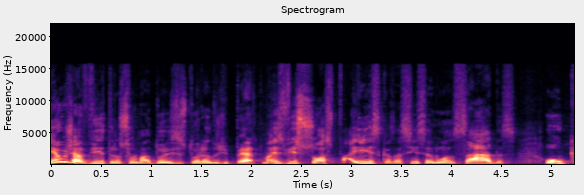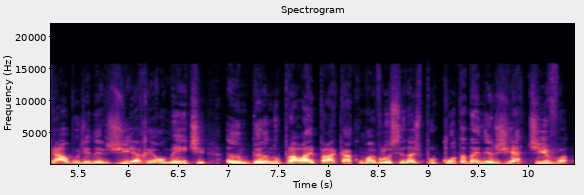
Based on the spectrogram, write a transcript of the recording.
Eu já vi transformadores estourando de perto, mas vi só as faíscas assim sendo lançadas, ou o cabo de energia realmente andando para lá e para cá com uma velocidade por conta da energia ativa.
